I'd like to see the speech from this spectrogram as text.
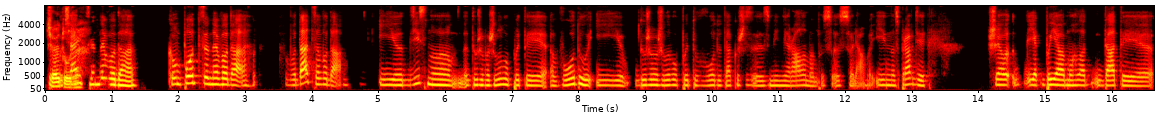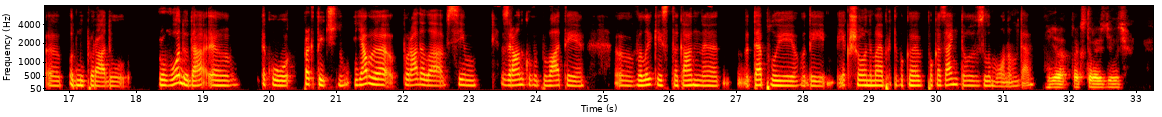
Чай Типу, чай це не вода, компот це не вода. Вода це вода. І дійсно дуже важливо пити воду, і дуже важливо пити воду також з, з мінералами або з, з солями. І насправді, ще от, якби я могла дати е, одну пораду про воду, да, е, таку практичну, я би порадила всім зранку випивати е, великий стакан е, теплої води. Якщо немає противопоказань, то з лимоном. Да? Я так стараюсь делать.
